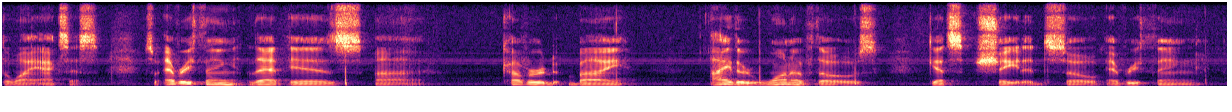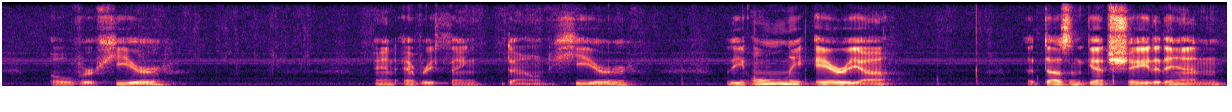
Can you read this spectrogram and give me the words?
the y-axis. So everything that is uh, covered by either one of those gets shaded. So everything over here and everything down here. The only area that doesn't get shaded in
